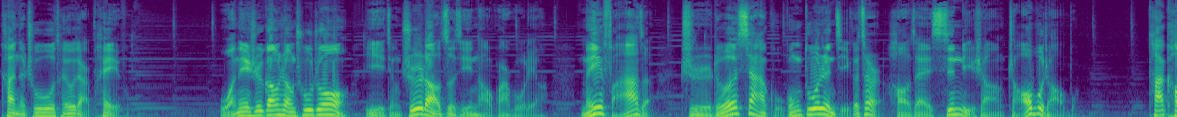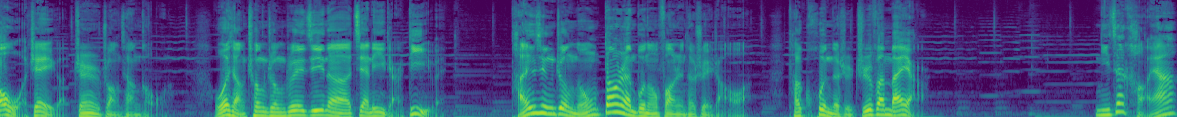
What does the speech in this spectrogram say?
看得出他有点佩服。我那时刚上初中，已经知道自己脑瓜不灵，没法子，只得下苦功多认几个字儿，好在心理上着不着不。他考我这个，真是撞枪口了。我想乘胜追击呢，建立一点地位。弹性正浓，当然不能放任他睡着啊！他困的是直翻白眼儿。你在考呀？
